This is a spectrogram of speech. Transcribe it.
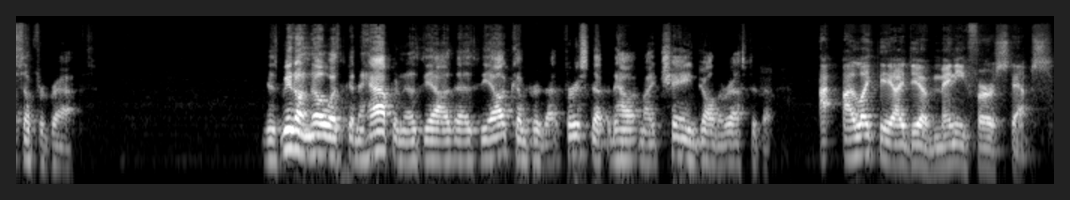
stuff for grabs. Because we don't know what's going to happen as the as the outcome for that first step and how it might change all the rest of it. I, I like the idea of many first steps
